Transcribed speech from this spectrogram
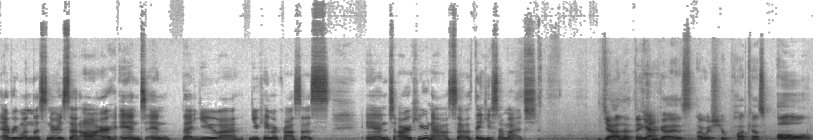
everyone listeners that are, and and that you uh, you came across us and are here now. So thank you so much. yeah, no, thank Yeah. you guys. I wish your podcast all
